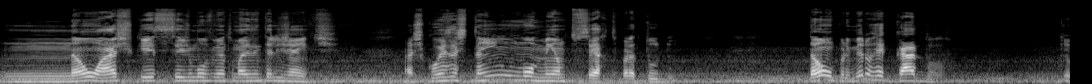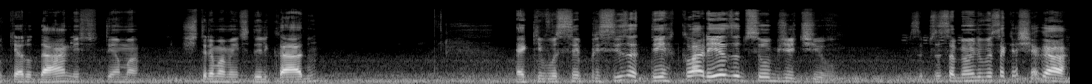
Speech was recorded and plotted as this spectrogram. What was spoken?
Não acho que esse seja o movimento mais inteligente. As coisas têm um momento certo para tudo. Então, o primeiro recado que eu quero dar neste tema extremamente delicado é que você precisa ter clareza do seu objetivo. Você precisa saber onde você quer chegar.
